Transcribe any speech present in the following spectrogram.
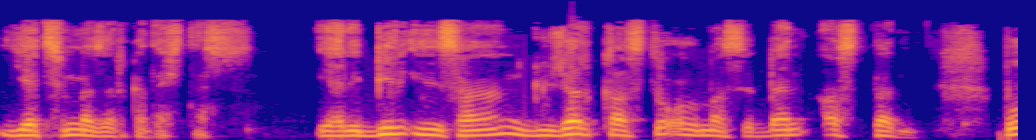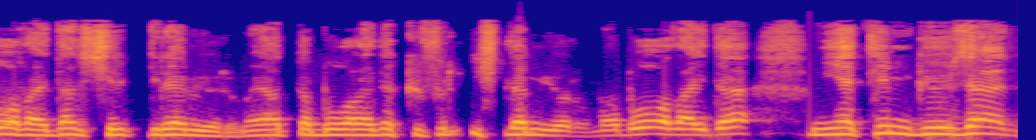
yetmez arkadaşlar. Yani bir insanın güzel kastı olması. Ben aslen bu olaydan şirk dilemiyorum. Veyahut da bu olayda küfür işlemiyorum. Ve bu olayda niyetim güzel.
